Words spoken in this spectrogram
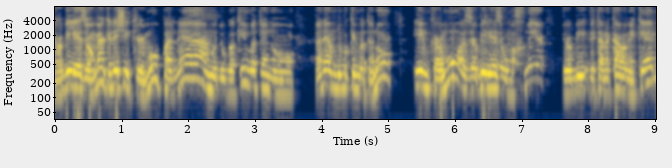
רבי אליעזר אומר כדי שיקרמו פניה המדובקים בתנור, פניה המדובקים בתנור, אם קרמו אז רבי אליעזר הוא מחמיר ותנא קמא מקל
